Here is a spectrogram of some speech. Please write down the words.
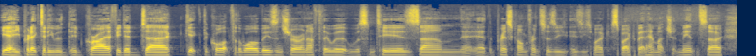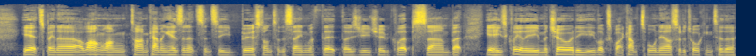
yeah he predicted he would he'd cry if he did uh, get the call up for the Wallabies, and sure enough, there were, was some tears um, at, at, the press conference as he as he spoke spoke about how much it meant. So, yeah, it's been a, a long, long time coming, hasn't it, since he burst onto the scene with that, those YouTube clips. Um, but yeah, he's clearly matured. He, he, looks quite comfortable now, sort of talking to the,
